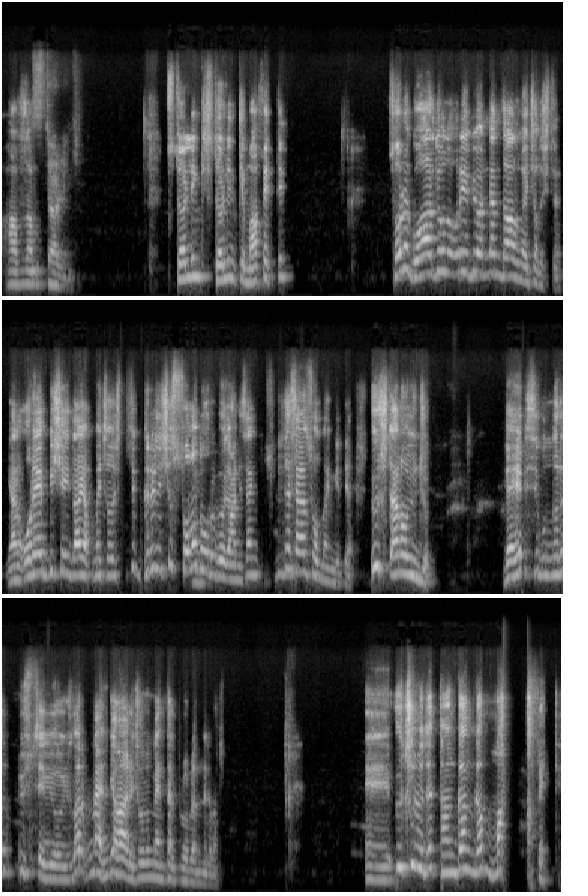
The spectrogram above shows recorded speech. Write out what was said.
Hafızam Sterling. Sterling, Sterling'i mahvetti. Sonra Guardiola oraya bir önlem daha almaya çalıştı. Yani oraya bir şey daha yapmaya çalıştı. Grealish'i sola doğru böyle hani sen bir de sen soldan git diye. Üç tane oyuncu. Ve hepsi bunların üst seviye oyuncular. Mendy hariç onun mental problemleri var. Ee, üçünü de Tanganga mahvetti.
